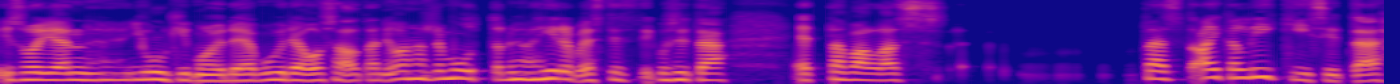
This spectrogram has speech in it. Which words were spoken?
isojen julkimoiden ja muiden osalta, niin onhan se muuttanut ihan hirveästi sitä, että tavallaan pääset aika liki sitä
